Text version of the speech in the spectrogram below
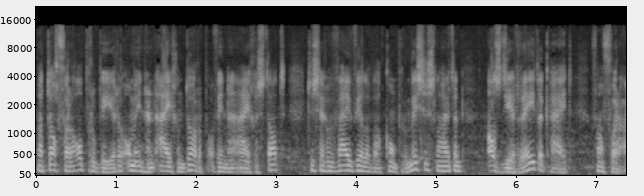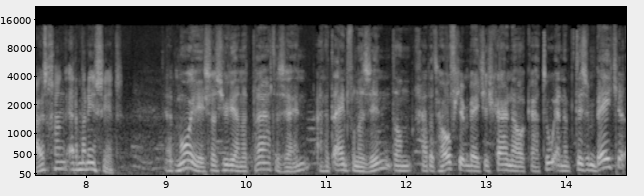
maar toch vooral proberen om in hun eigen dorp of in hun eigen stad te zeggen wij willen wel compromissen sluiten als die redelijkheid van vooruitgang er maar in zit. Het mooie is, als jullie aan het praten zijn, aan het eind van de zin... dan gaat het hoofdje een beetje schuin naar elkaar toe. En het is een beetje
